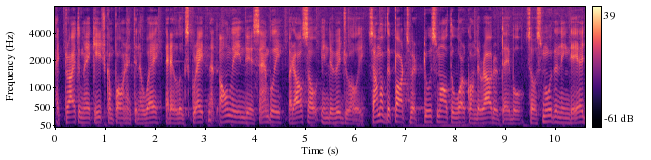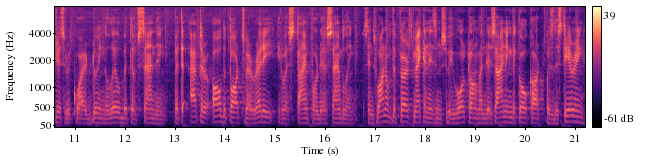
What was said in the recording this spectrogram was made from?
I try to make each component in a way that it looks great not only in the assembly, but also individually. Some of the parts were too small to work on the router table, so smoothing the edges required doing a little bit of sanding. But after all the parts were ready, it was time for the assembling. Since one of the first mechanisms we worked on when designing the go-kart was the steering,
